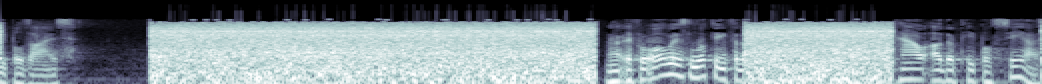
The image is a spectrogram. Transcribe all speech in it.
People's eyes. Now, if we're always looking for the how other people see us,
